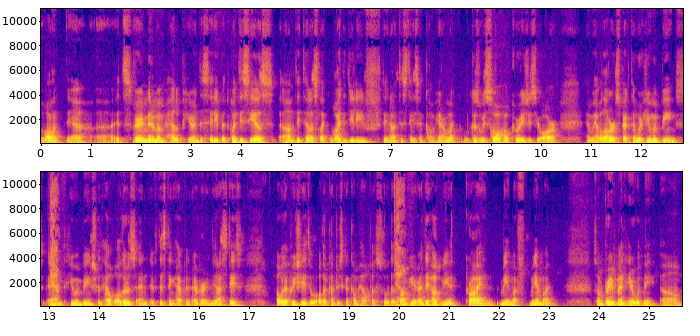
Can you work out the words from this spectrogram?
volunteer. Uh, it's very minimum help here in the city. But when they see us, um, they tell us like, "Why did you leave the United States and come here?" I'm like, "Because we saw how courageous you are, and we have a lot of respect, and we're human beings, and yeah. human beings should help others. And if this thing happened ever in the United States." I will appreciate if other countries can come help us. So that's yeah. why I'm here. And they hug me and cry, and me and my me and my some brave men here with me, um,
